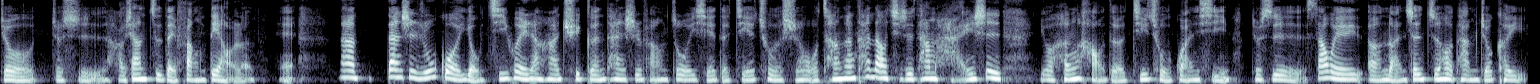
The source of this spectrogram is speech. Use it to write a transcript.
就就是好像只得放掉了，哎，那但是如果有机会让他去跟探视方做一些的接触的时候，我常常看到其实他们还是有很好的基础关系，就是稍微呃暖身之后，他们就可以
